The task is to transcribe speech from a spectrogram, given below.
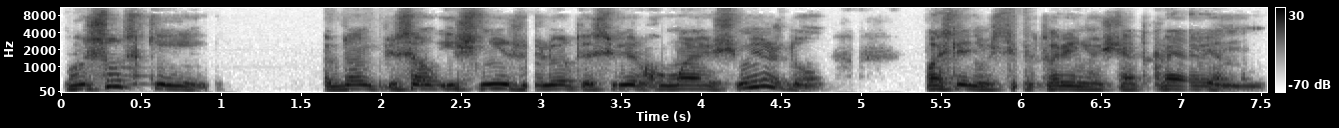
Высоцкий когда он писал «И снизу лед, и сверху маюсь между», в последнем стихотворении очень откровенном,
